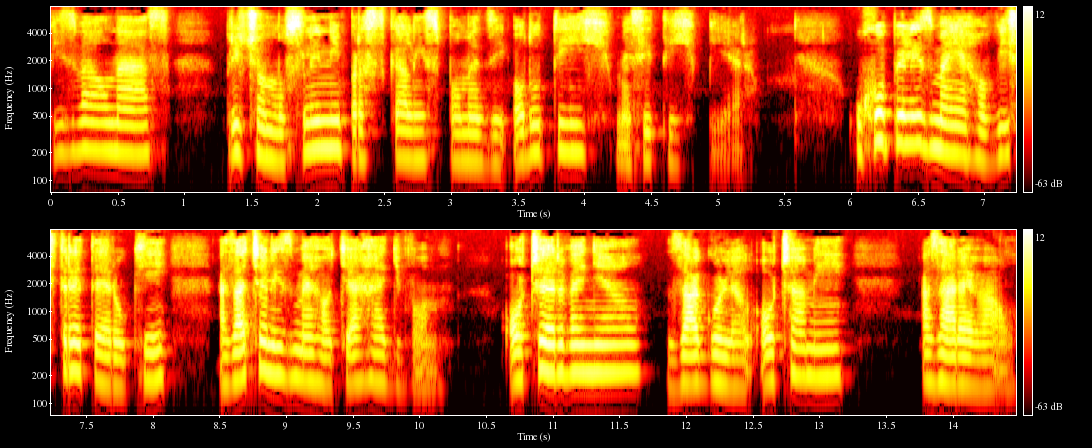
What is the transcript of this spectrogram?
Vyzval nás, pričom mu sliny prskali spomedzi odutých, mesitých pier. Uchopili sme jeho vystreté ruky a začali sme ho ťahať von. Očervenel, zaguľal očami a zareval.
